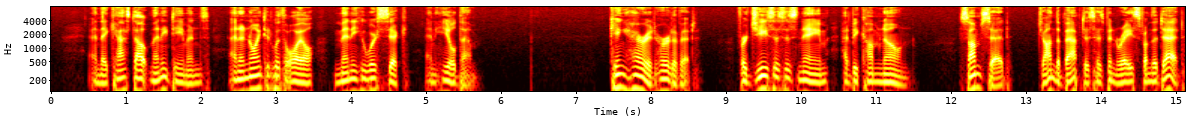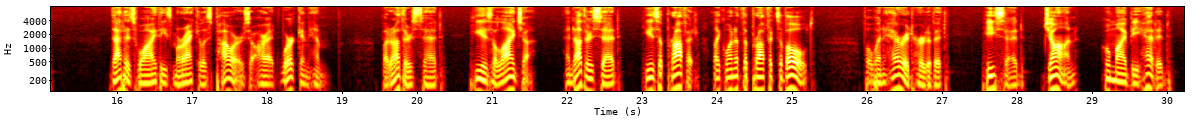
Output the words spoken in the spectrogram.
And they cast out many demons, and anointed with oil many who were sick, and healed them. King Herod heard of it, for Jesus' name had become known. Some said, John the Baptist has been raised from the dead. That is why these miraculous powers are at work in him. But others said, He is Elijah. And others said, He is a prophet, like one of the prophets of old. But when Herod heard of it, he said, John, whom I beheaded,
